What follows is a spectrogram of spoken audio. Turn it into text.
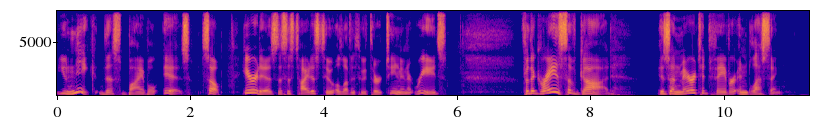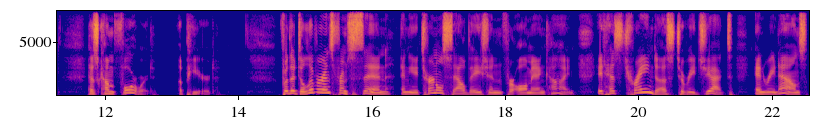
unique this Bible is. So here it is. This is Titus 2, 11 through 13, and it reads For the grace of God, his unmerited favor and blessing, has come forward, appeared for the deliverance from sin and the eternal salvation for all mankind. It has trained us to reject and renounce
